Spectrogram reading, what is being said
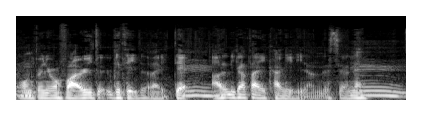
本当に。オファー受けていただいて、うん。ありがたい限りなんですようね、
